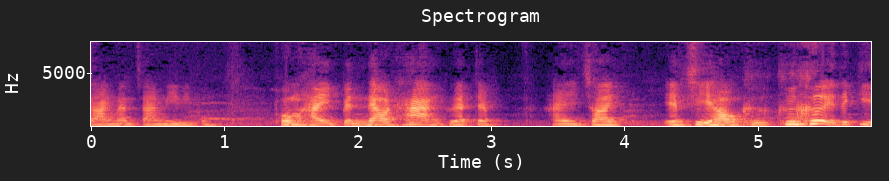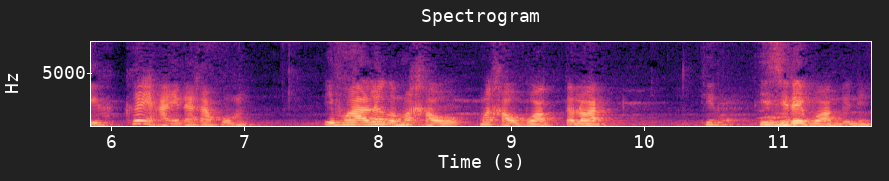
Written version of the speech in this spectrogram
สร้างนั่นสร้างนี่ที่ผม ผมให้เป็นแนวทางเพื่อจะให้ช่วยเอฟซีเฮาคือคือเคยตะกี้เคยให้นะครับ ผม อีพอแล้วก็มาเขามาเขาบอกตลอดที่ที่สิได้บอกด้วยนี่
